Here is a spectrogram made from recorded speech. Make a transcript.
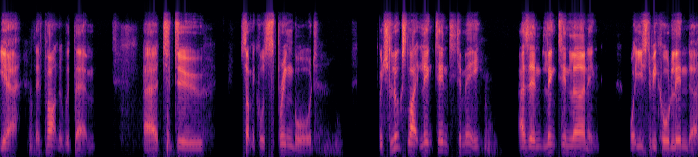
Yeah, they've partnered with them uh, to do something called Springboard, which looks like LinkedIn to me, as in LinkedIn Learning, what used to be called Lynda,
